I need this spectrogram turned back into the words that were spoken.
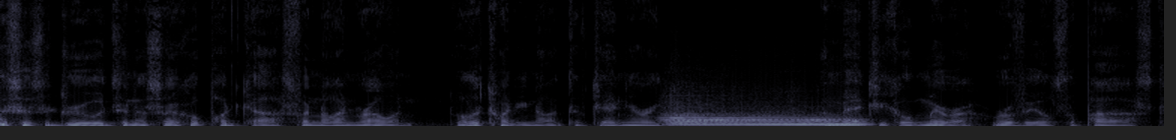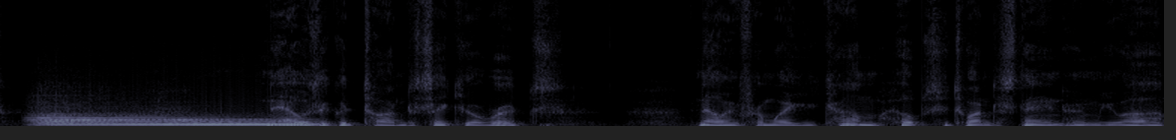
This is the Druids Inner Circle podcast for 9 Rowan, or the 29th of January. A magical mirror reveals the past. Now is a good time to seek your roots. Knowing from where you come helps you to understand whom you are.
